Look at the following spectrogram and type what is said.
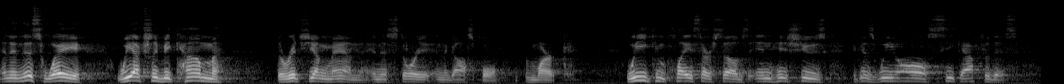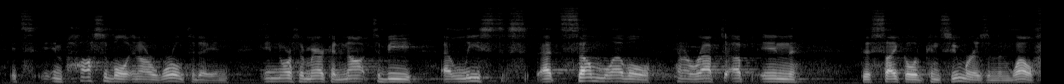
And in this way, we actually become the rich young man in this story in the Gospel of Mark. We can place ourselves in his shoes because we all seek after this. It's impossible in our world today and in North America not to be at least at some level kind of wrapped up in this cycle of consumerism and wealth.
